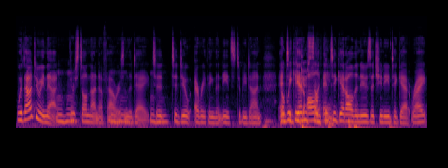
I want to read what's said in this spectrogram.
without doing that, Mm-hmm. there's still not enough hours in the day to, to do everything that needs to be done, and to get all something. and to get all the news that you need to get right.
